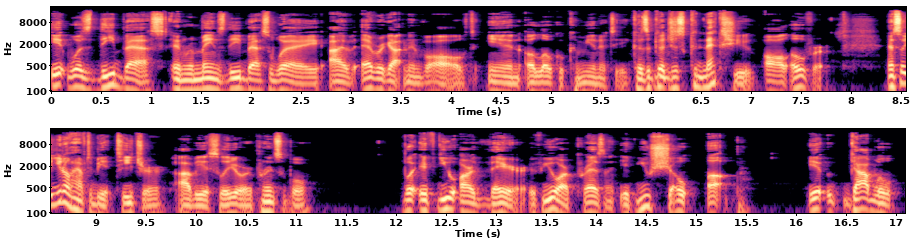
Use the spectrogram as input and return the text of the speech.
it was the best and remains the best way I've ever gotten involved in a local community because it mm-hmm. just connects you all over. And so you don't have to be a teacher, obviously, or a principal. But if you are there, if you are present, if you show up, it, God will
